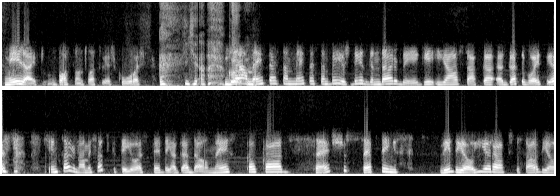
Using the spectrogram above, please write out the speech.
Mīļais Bostonas latviešu koris. jā, ko... jā mēs, esam, mēs esam bijuši diezgan darbīgi, jāsaka, gatavojoties šīm sarunām. Es atskatījos pēdējā gadā, un mēs kaut kādus sešus, septiņus video ierakstus, audio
